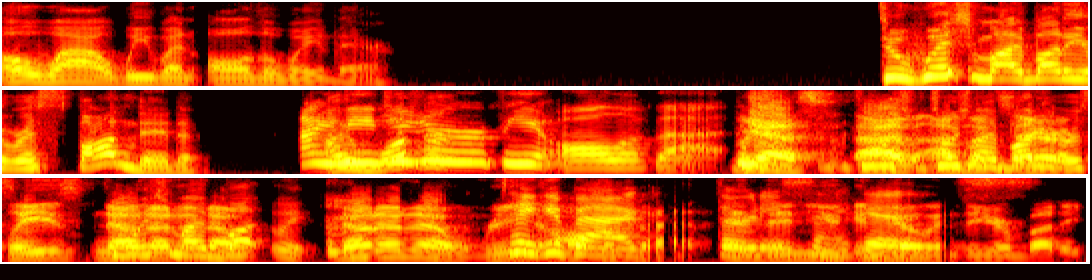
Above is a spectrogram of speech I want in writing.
Oh wow, we went all the way there. To which my buddy responded, I, I need you to repeat all of that. Yes. to which- I'm, to I'm my buddy Sarah. Please, no, no, no, no. butt wait. No, no, no. Read Take it all of back. that, 30 and then you can go into your buddy.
